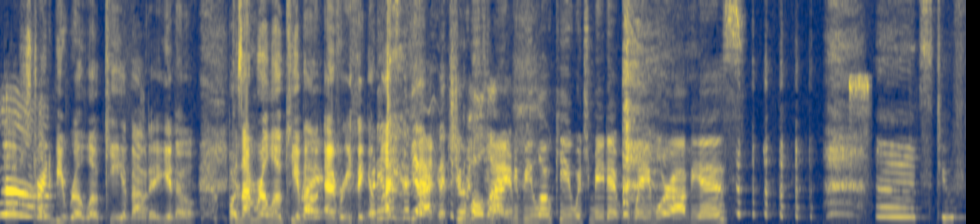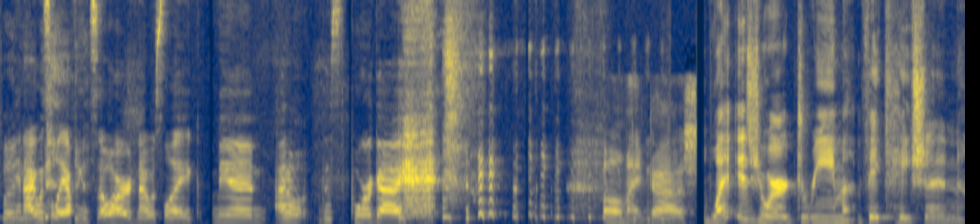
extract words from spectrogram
I'm just trying to be real low key about it, you know, because I'm real low key about right. everything But in life. was the Yeah, fact that she your was whole trying life. to be low key, which made it way more obvious. Uh, it's too funny. And I was laughing so hard, and I was like, man, I don't, this poor guy. Oh my gosh. What is your dream vacation?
